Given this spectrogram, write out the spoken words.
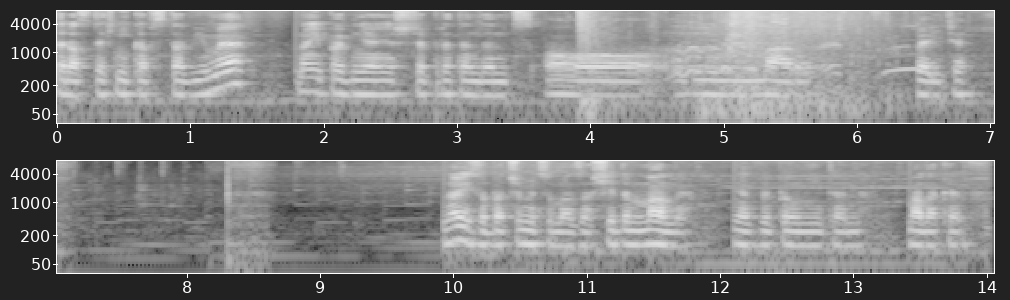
Teraz technika wstawimy. No i pewnie jeszcze pretendent z Olimaru wejdzie. No i zobaczymy co ma za 7 many, jak wypełni ten mana curve.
